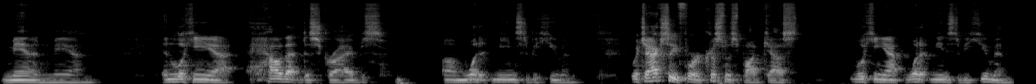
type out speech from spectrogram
man and man, and looking at how that describes um, what it means to be human. Which actually, for a Christmas podcast, looking at what it means to be human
